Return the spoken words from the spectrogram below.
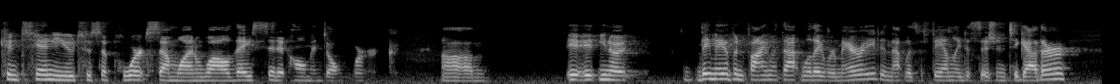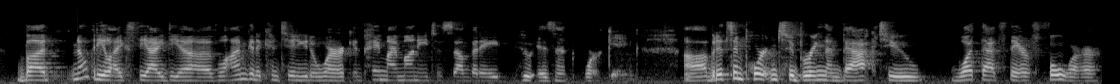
continue to support someone while they sit at home and don't work. Um, it, it, you know, they may have been fine with that while they were married, and that was a family decision together. But nobody likes the idea of, well, I'm going to continue to work and pay my money to somebody who isn't working. Uh, but it's important to bring them back to what that's there for,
